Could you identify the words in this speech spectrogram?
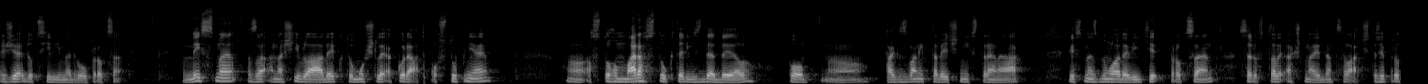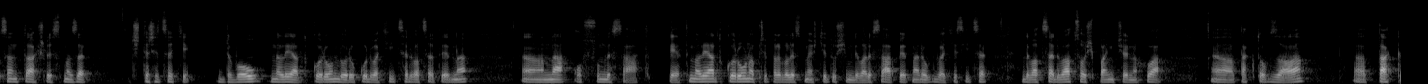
že docílíme 2%. My jsme za naší vlády k tomu šli akorát postupně a z toho marastu, který zde byl po takzvaných tradičních stranách, kdy jsme z 0,9% se dostali až na 1,4% a šli jsme ze 42 miliard korun do roku 2021 eh, na 85 miliard korun a připravili jsme ještě tuším 95 na rok 2022, což paní Černochová eh, takto vzala. Eh, tak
